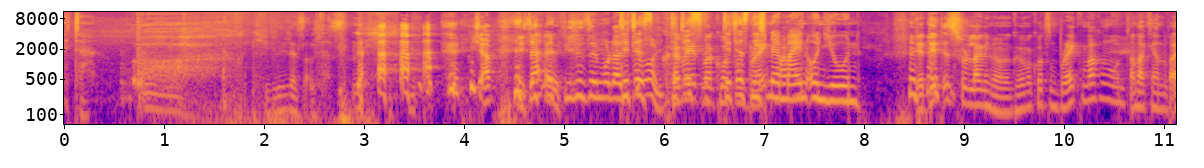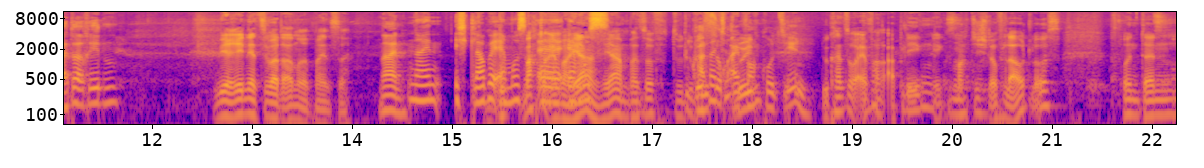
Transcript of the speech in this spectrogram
Alter. Ich will das alles nicht. Ich, hab, ich sage, viele Das ist, Simulationen. Können das wir ist, jetzt mal kurz das ist nicht mehr Break mein Union. ja, das ist schon lange nicht mehr. Dann können wir kurz einen Break machen und danach gerne weiterreden. Wir reden jetzt über was anderes, meinst du? Nein. Nein, ich glaube, er muss. Mach doch äh, einfach, er ja, muss ja, pass auf. Du, Du du kannst doch grün. einfach kurz sehen. Du kannst auch einfach ablegen. Ich mach dich auf lautlos und dann, Eine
